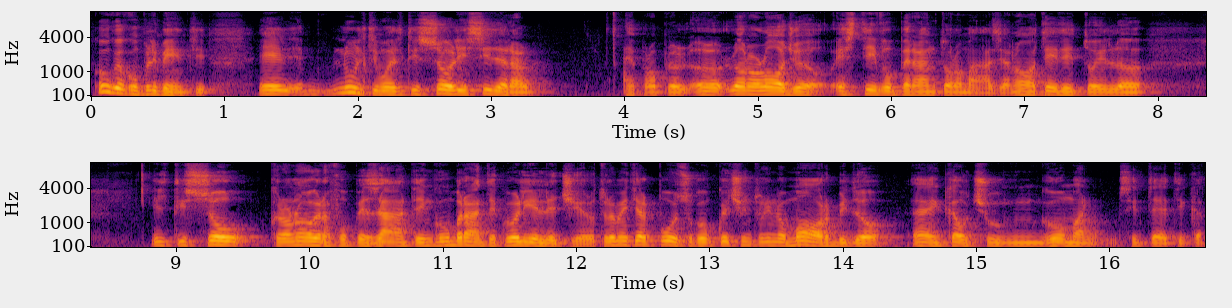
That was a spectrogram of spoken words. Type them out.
comunque complimenti. E l'ultimo, il Tissoli Sideral, è proprio l'orologio estivo per antonomasia, no? Te hai detto il, il Tissot cronografo pesante, ingombrante, quello lì è leggero, te lo metti al polso con quel cinturino morbido, eh, in caucciù, in gomma sintetica,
